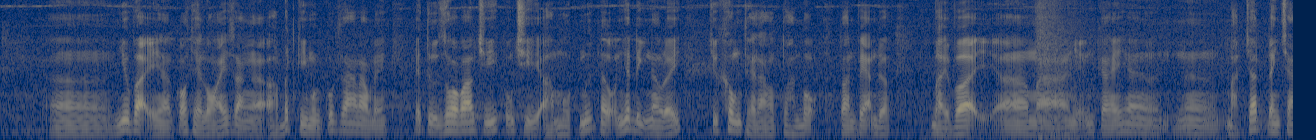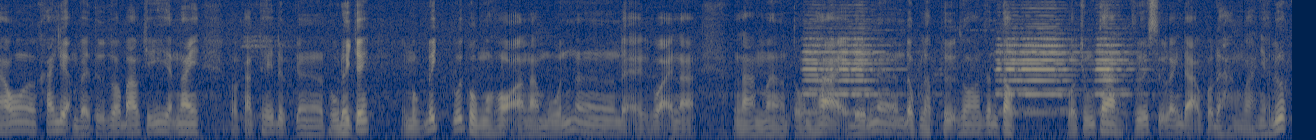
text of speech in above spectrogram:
như vậy có thể nói rằng ở bất kỳ một quốc gia nào đấy, cái tự do báo chí cũng chỉ ở một mức độ nhất định nào đấy, chứ không thể nào toàn bộ, toàn vẹn được. Bởi vậy ờ, mà những cái ờ, bản chất đánh cháo khái niệm về tự do báo chí hiện nay của các thế lực ờ, thù địch ấy, mục đích cuối cùng của họ là muốn để gọi là làm tổn hại đến độc lập tự do dân tộc của chúng ta dưới sự lãnh đạo của Đảng và Nhà nước.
